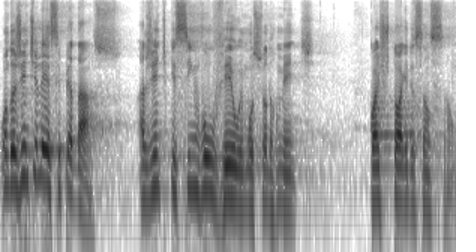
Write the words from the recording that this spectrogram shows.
Quando a gente lê esse pedaço, a gente que se envolveu emocionalmente com a história de Sansão,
